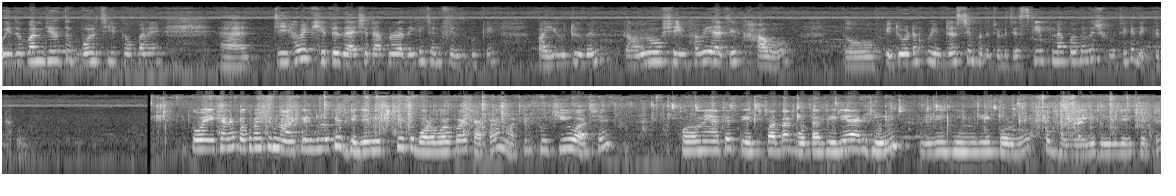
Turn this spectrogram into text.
ওই দোকান যেহেতু বলছি তো ওখানে আহ, যেভাবে খেতে দেয় সেটা আপনারা দেখেছেন ফেসবুকে বা ইউটিউবে তো আমিও সেইভাবেই আজকে খাব। তো ভিডিওটা খুব ইন্টারেস্টিং হতে চলেছে স্কিপ না করে কিন্তু শুরু থেকে দেখতে থাকুন। তো এখানে প্রথমে একটু নারকেলগুলোকে ভেজে নিচ্ছি একটু বড় বড় করে কাটা নারকেল কুচিও আছে। ফোড়নে আছে তেজপাতা, গোটা জিরে আর হিং। যে হিং দিয়ে করব, খুব ভালো লাগে হিং দিয়ে খেতে।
